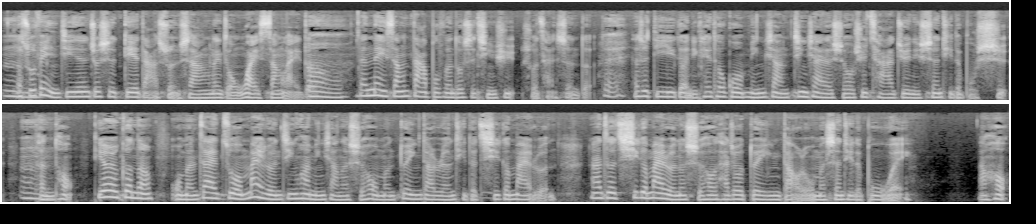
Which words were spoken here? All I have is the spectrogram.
嗯，那除非你今天就是跌打损伤那种外伤来的，嗯，但内伤大部分都是情绪所产生的。对，但是第一个，你可以透过冥想静下来的时候去察觉你身体的不适、嗯、疼痛。第二个呢，我们在做脉轮净化冥想的时候，我们对应到人体的七个脉轮。那这七个脉轮的时候，它就对应到了我们身体的部位，然后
